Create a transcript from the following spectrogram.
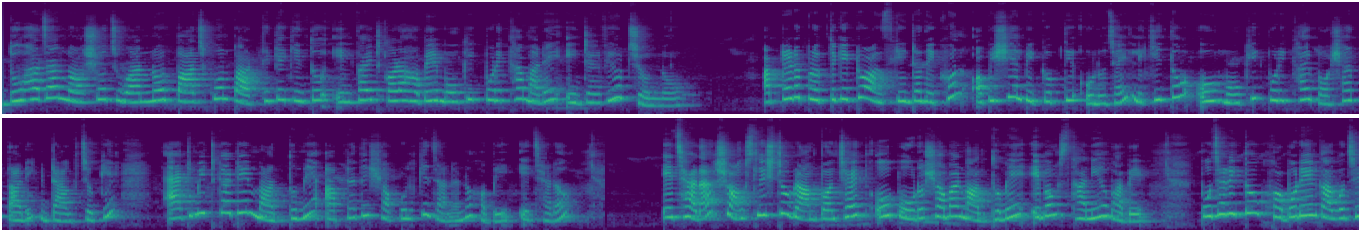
দু হাজার নশো চুয়ান্নর পাঁচ গুণ প্রার্থীকে কিন্তু ইনভাইট করা হবে মৌখিক পরীক্ষা মানে ইন্টারভিউর জন্য। আপনারা প্রত্যেকে একটু অনস্ক্রিনটা দেখুন। অফিসিয়াল বিজ্ঞপ্তি অনুযায়ী লিখিত ও মৌখিক পরীক্ষায় বসার তারিখ ডাকযোগে অ্যাডমিট কার্ডের মাধ্যমে আপনাদের সকলকে জানানো হবে। এছাড়াও, এছাড়া সংশ্লিষ্ট গ্রাম পঞ্চায়েত ও পৌরসভার মাধ্যমে এবং স্থানীয়ভাবে প্রচারিত খবরের কাগজে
